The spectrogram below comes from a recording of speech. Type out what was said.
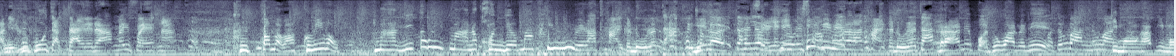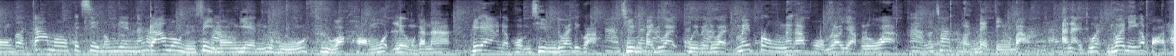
อันนี้คือพูดจากใจเลยนะไม่เฟกนะ คือต้องแบบว่าคุณพี่บอกมานี่ต้องรีบมานะคนเยอะมากพี่ไม่มีเวลาถ่ายกันดูแล้วจ้ะอย่างนี้เลยจะให้เลือกเสียงอย่างนี้คิวพี่ไม่มีเวลาถ่ายกันดูแล้วจ้ะร้านเนี่ยเปิดทุกวันไหมพี่ เปิดทุกวันทุกวันกี่โมงครับกี่โมงเปิด9โมงปิด4โมงเย็นนะคะ 9โมงถึง4โมงเย็นโอ้โหถือว่าของหมดเร็วเหมือนกันนะฮะพี่แดงเดี๋ยวผมชิมด้วยดีกว่า อ่าชิมไปด้วยใช่ค่ะคุยไปด้วยไม่ปรุงนะครับ ผมเราอยากรู้ว่าอ่ารสชาติรสเด็ดจริงหรือเปล่าค่ะอันไหนถ้วยถ้วยนี้ก็ปอท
